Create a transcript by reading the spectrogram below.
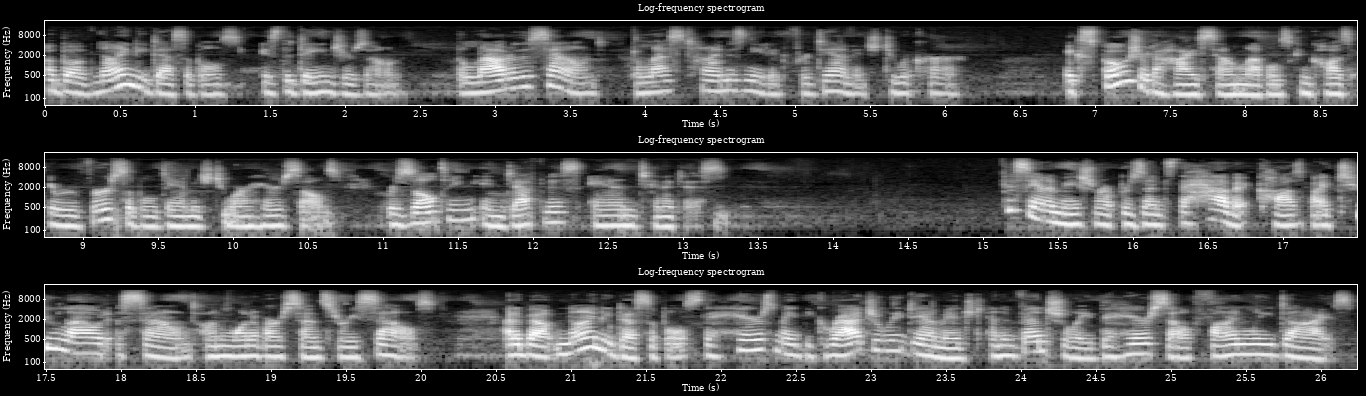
Above 90 decibels is the danger zone. The louder the sound, the less time is needed for damage to occur. Exposure to high sound levels can cause irreversible damage to our hair cells, resulting in deafness and tinnitus. This animation represents the havoc caused by too loud a sound on one of our sensory cells. At about 90 decibels, the hairs may be gradually damaged and eventually the hair cell finally dies.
